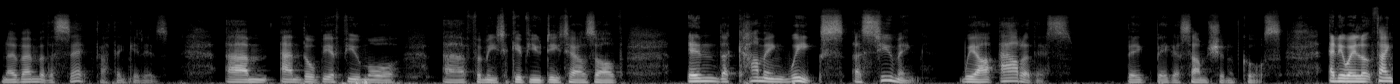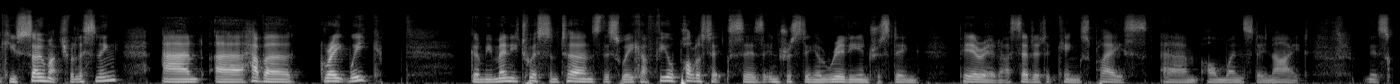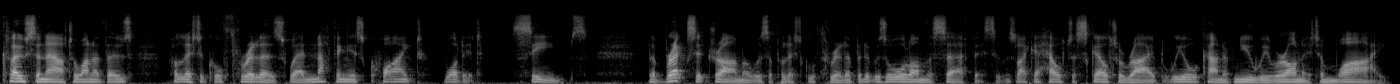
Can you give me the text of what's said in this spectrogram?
November the 6th, I think it is. Um, and there'll be a few more uh, for me to give you details of in the coming weeks, assuming we are out of this. Big, big assumption, of course. Anyway, look, thank you so much for listening and uh, have a great week. Going to be many twists and turns this week. I feel politics is interesting, a really interesting period. I said it at Kings Place um, on Wednesday night. It's closer now to one of those political thrillers where nothing is quite what it seems. The Brexit drama was a political thriller, but it was all on the surface. It was like a helter skelter ride, but we all kind of knew we were on it and why.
